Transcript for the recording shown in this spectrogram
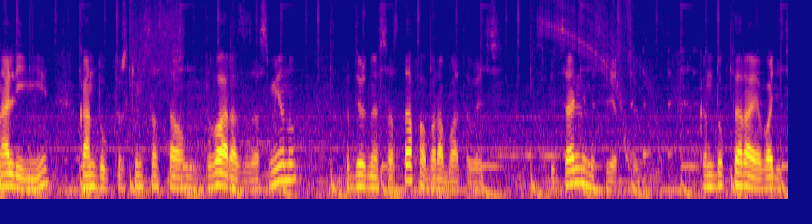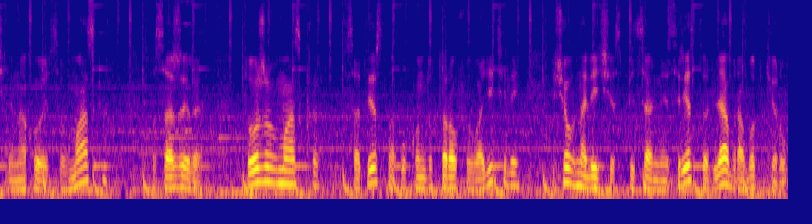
на линии кондукторским составом. Два раза за смену подвижной состав обрабатывается специальными средствами. Кондуктора и водители находятся в масках, пассажиры тоже в масках. Соответственно, у кондукторов и водителей еще в наличии специальные средства для обработки рук.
